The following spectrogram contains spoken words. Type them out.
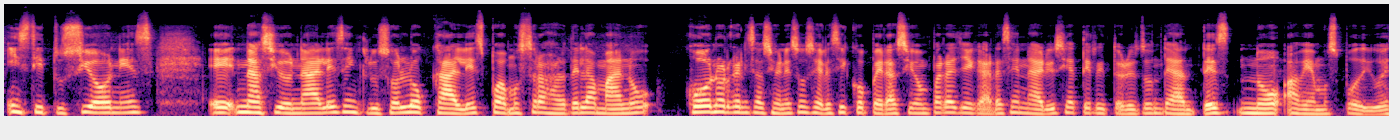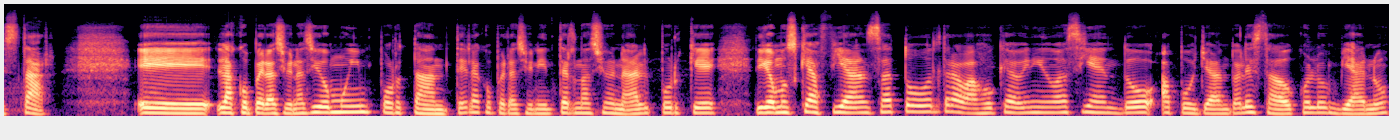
instituciones eh, nacionales e incluso locales podamos trabajar de la mano con organizaciones sociales y cooperación para llegar a escenarios y a territorios donde antes no habíamos podido estar. Eh, la cooperación ha sido muy importante, la cooperación internacional, porque digamos que afianza todo el trabajo que ha venido haciendo apoyando al Estado colombiano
